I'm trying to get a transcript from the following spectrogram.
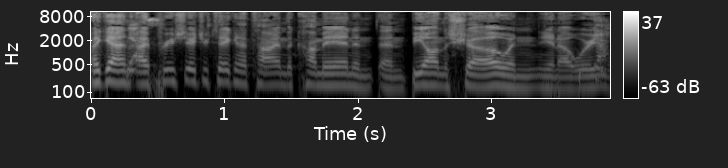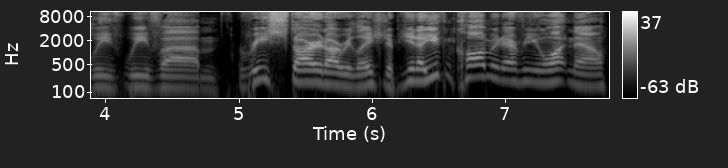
again, I appreciate you taking the time to come in and, and be on the show. And you know, we, Yes. we've we've um, restarted our relationship. You know, you can call me whenever you want now.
